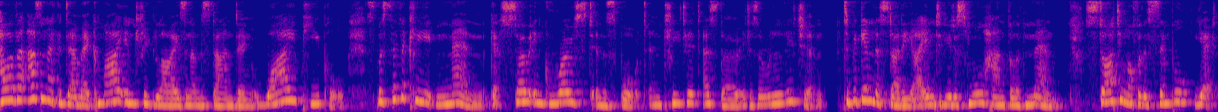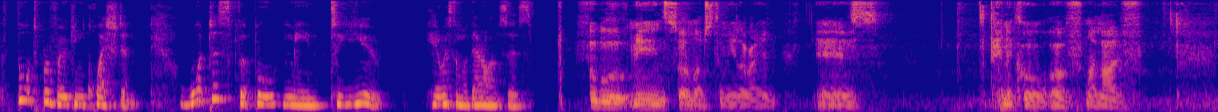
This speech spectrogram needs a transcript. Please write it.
However, as an academic, my intrigue lies in understanding why people, specifically men, get so engrossed in the sport and treat it as though it is a religion. To begin the study, I interviewed a small handful of men, starting off with a simple yet thought provoking question What does football mean to you? Here are some of their answers. Football means so much to me, Lorraine. It is the pinnacle of my life.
